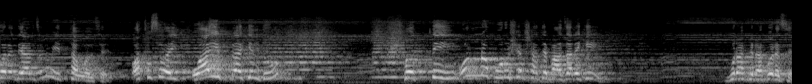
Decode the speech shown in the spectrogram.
করে দেওয়ার জন্য মিথ্যা বলছে। অথচ ওই ওয়াইফটা কিন্তু সত্যি অন্য পুরুষের সাথে বাজারে কি ঘোরাফেরা করেছে?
